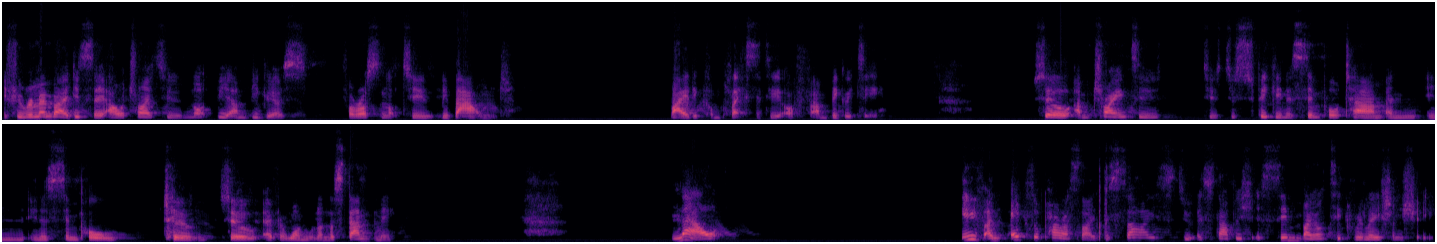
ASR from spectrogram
If you remember, I did say I will try to not be ambiguous for us not to be bound by the complexity of ambiguity. So I'm trying to, to, to speak in a simple term and in, in a simple tone so everyone will understand me. Now, if an exoparasite decides to establish a symbiotic relationship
